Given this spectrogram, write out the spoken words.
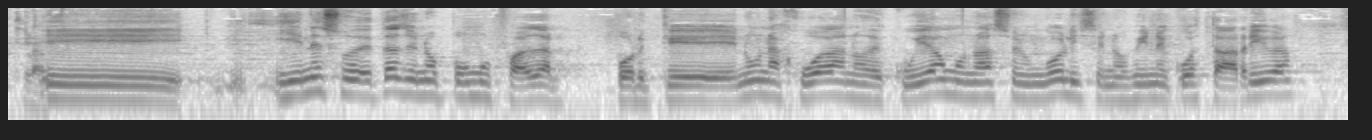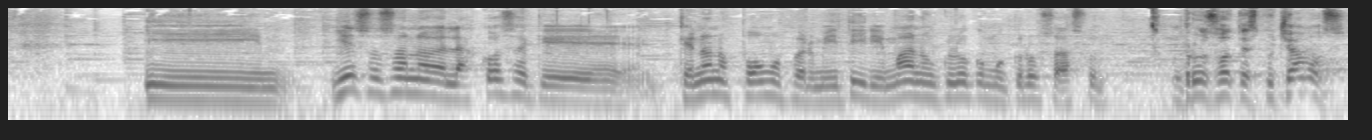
Claro. Y, y en esos detalles no podemos fallar, porque en una jugada nos descuidamos, nos hacen un gol y se nos viene cuesta arriba. Y, y eso son una de las cosas que, que no nos podemos permitir, y más en un club como Cruz Azul. Ruso, te escuchamos.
